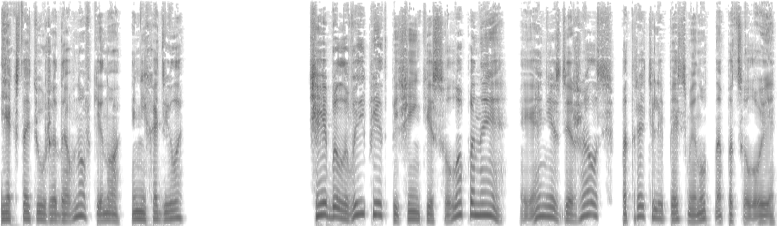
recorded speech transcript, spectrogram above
Я, кстати, уже давно в кино не ходила. Чай был выпит, печеньки слопаны, я не сдержался, потратили пять минут на поцелуи.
